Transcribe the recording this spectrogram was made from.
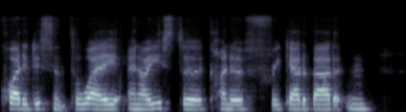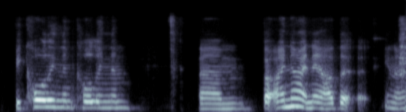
quite a distance away, and I used to kind of freak out about it and be calling them, calling them. Um, but I know now that you know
